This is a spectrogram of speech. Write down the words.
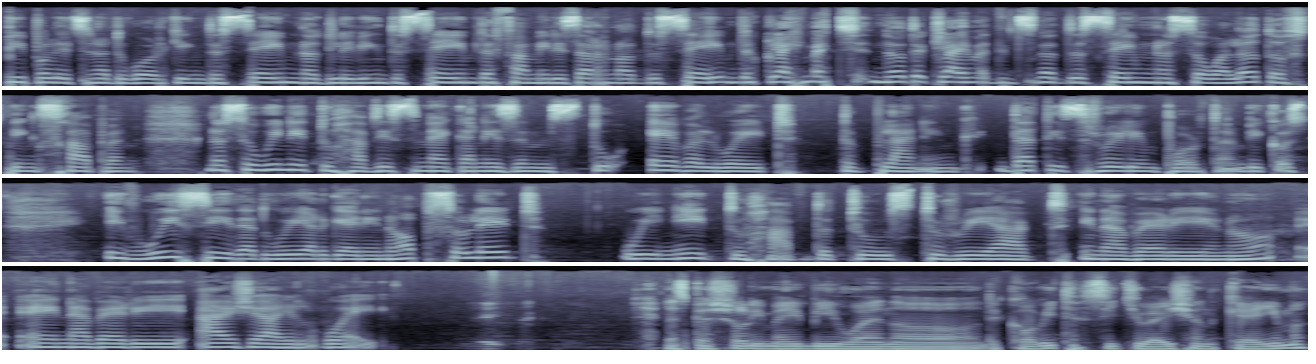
people it's not working the same not living the same the families are not the same the climate no the climate it's not the same no. So a lot of things happen. No so we need to have these mechanisms to evaluate the planning. That is really important because if we see that we are getting obsolete we need to have the tools to react in a very you know in a very agile way especially maybe when uh, the covid situation came.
